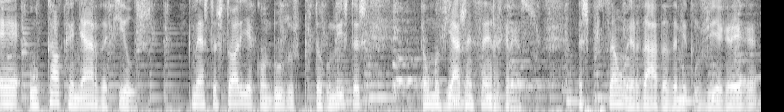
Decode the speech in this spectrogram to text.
É o calcanhar daqueles que nesta história conduz os protagonistas a uma viagem sem regresso. A expressão herdada da mitologia grega,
